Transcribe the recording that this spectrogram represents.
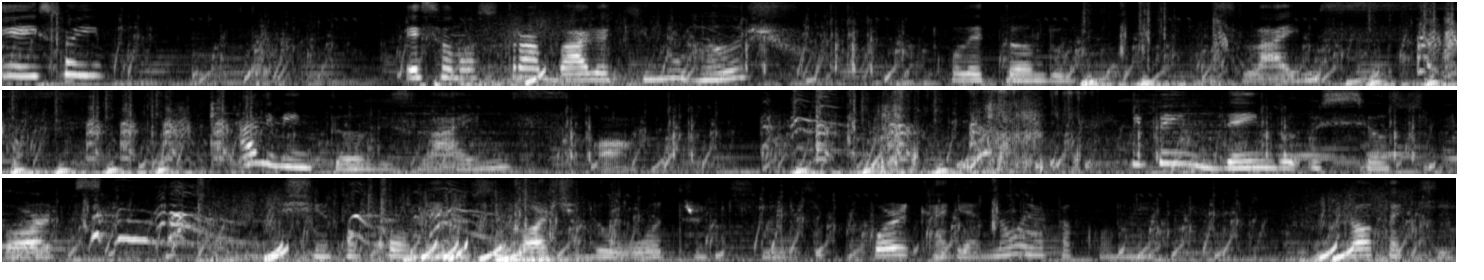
E é isso aí. Esse é o nosso trabalho aqui no rancho, coletando slimes, alimentando slimes, ó, e vendendo os seus suportes. Os bichinhos estão comendo o suporte do outro aqui. Que porcaria, não é pra comer. Volta aqui.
